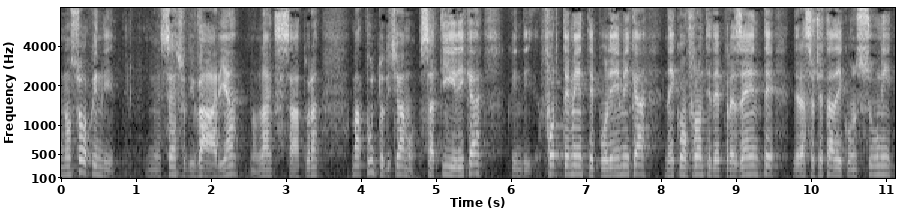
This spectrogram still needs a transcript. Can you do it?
non solo quindi nel senso di varia, non l'anx satura, ma appunto diciamo satirica, quindi fortemente polemica nei confronti del presente, della società dei consumi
